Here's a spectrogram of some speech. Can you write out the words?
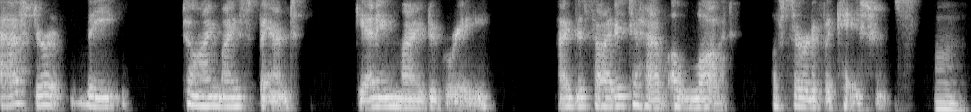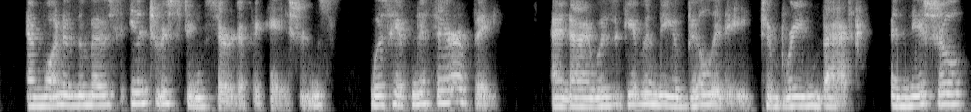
after the time I spent getting my degree, I decided to have a lot of certifications. Mm. And one of the most interesting certifications was hypnotherapy. And I was given the ability to bring back initial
